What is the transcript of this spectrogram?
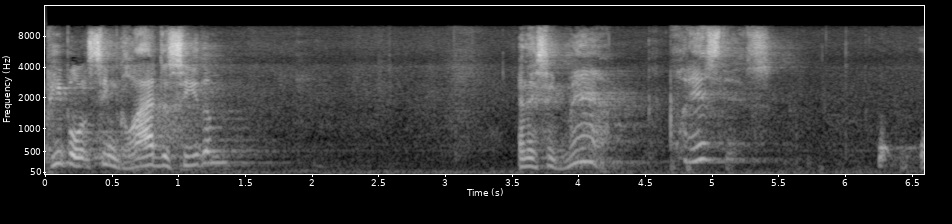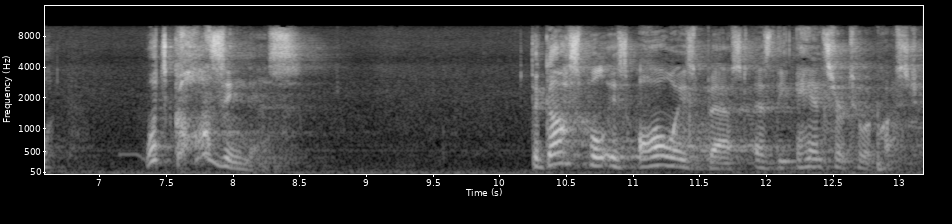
people seem glad to see them. And they say, man, what is this? What's causing this? The gospel is always best as the answer to a question.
